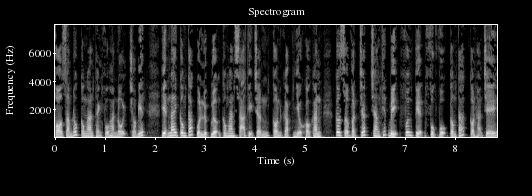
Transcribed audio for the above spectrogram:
Phó Giám đốc Công an thành phố Hà Nội cho biết, hiện nay công tác của lực lượng Công an xã thị trấn còn gặp nhiều khó khăn, cơ sở vật chất, trang thiết bị, phương tiện phục vụ công tác còn hạn chế.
